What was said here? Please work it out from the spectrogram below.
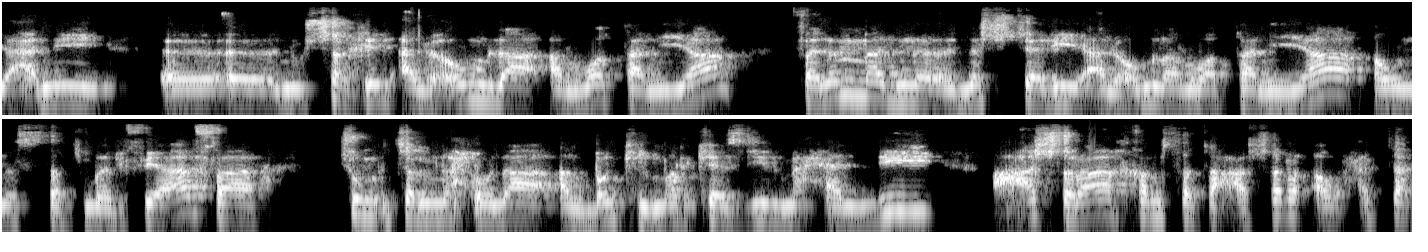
يعني آه، آه، نشغل العملة الوطنية. فلما نشتري العملة الوطنية أو نستثمر فيها فتمنحنا البنك المركزي المحلي 10 15 أو حتى 25%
